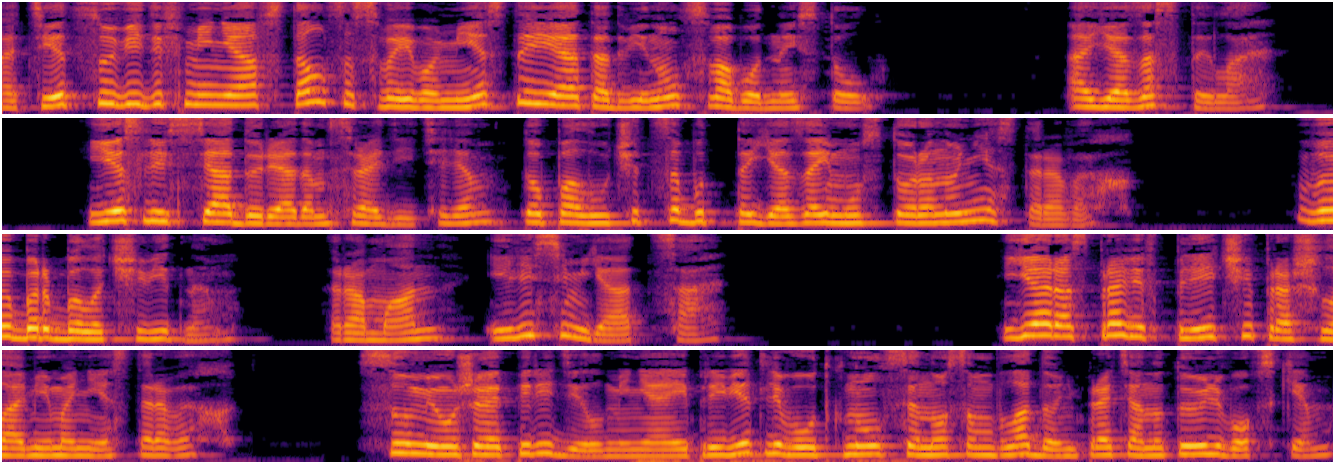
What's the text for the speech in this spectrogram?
Отец, увидев меня, встал со своего места и отодвинул свободный стул. А я застыла. Если сяду рядом с родителем, то получится, будто я займу сторону Несторовых. Выбор был очевидным. Роман или семья отца. Я, расправив плечи, прошла мимо Несторовых. Суми уже опередил меня и приветливо уткнулся носом в ладонь, протянутую Львовским.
